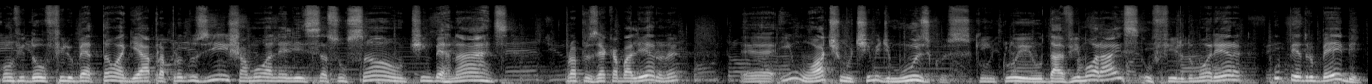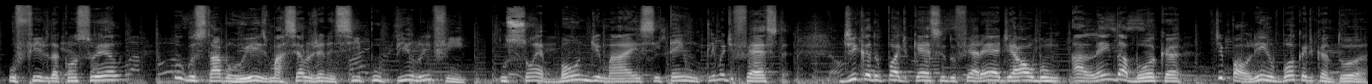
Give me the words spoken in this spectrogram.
Convidou o filho Betão a guiar para produzir, chamou a Nelise Assunção, Tim Bernardes, o próprio Zé Cabaleiro, né? É, e um ótimo time de músicos, que inclui o Davi Moraes, o filho do Moreira, o Pedro Baby, o filho da Consuelo, o Gustavo Ruiz, Marcelo Genesi, Pupilo, enfim. O som é bom demais e tem um clima de festa. Dica do podcast do Fiared, álbum Além da Boca, de Paulinho Boca de Cantor.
